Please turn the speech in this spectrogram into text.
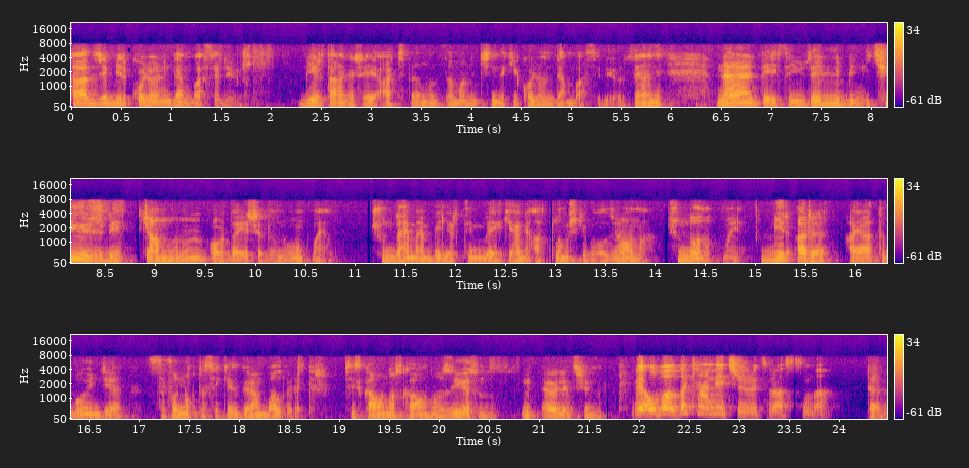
Sadece bir koloniden bahsediyoruz. Bir tane şeyi açtığımız zaman içindeki koloniden bahsediyoruz. Yani neredeyse 150 bin, 200 bin canlının orada yaşadığını unutmayalım. Şunu da hemen belirteyim belki hani atlamış gibi olacağım ama şunu da unutmayın. Bir arı hayatı boyunca 0.8 gram bal üretir. Siz kavanoz kavanoz yiyorsunuz. Öyle düşünün. Ve o balı da kendi için üretir aslında. Tabii.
